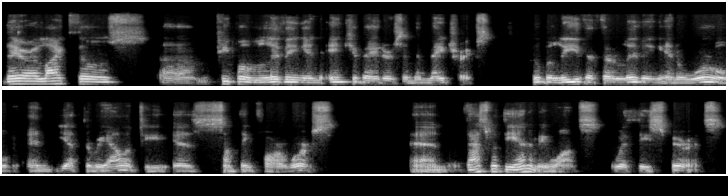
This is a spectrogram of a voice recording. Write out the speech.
they are like those um, people living in incubators in the matrix who believe that they're living in a world and yet the reality is something far worse. And that's what the enemy wants with these spirits.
